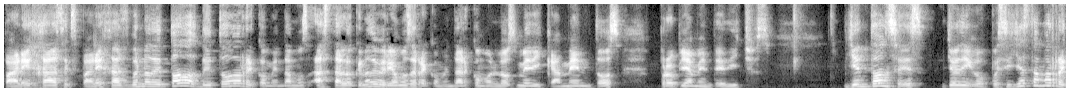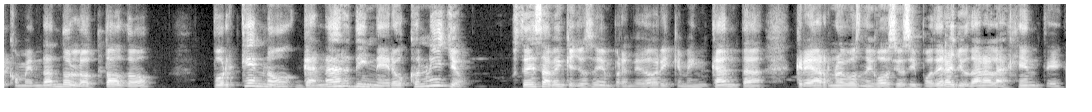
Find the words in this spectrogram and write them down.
parejas, exparejas, bueno, de todo, de todo recomendamos, hasta lo que no deberíamos de recomendar como los medicamentos propiamente dichos. Y entonces, yo digo, pues si ya estamos recomendándolo todo, ¿por qué no ganar dinero con ello? Ustedes saben que yo soy emprendedor y que me encanta crear nuevos negocios y poder ayudar a la gente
